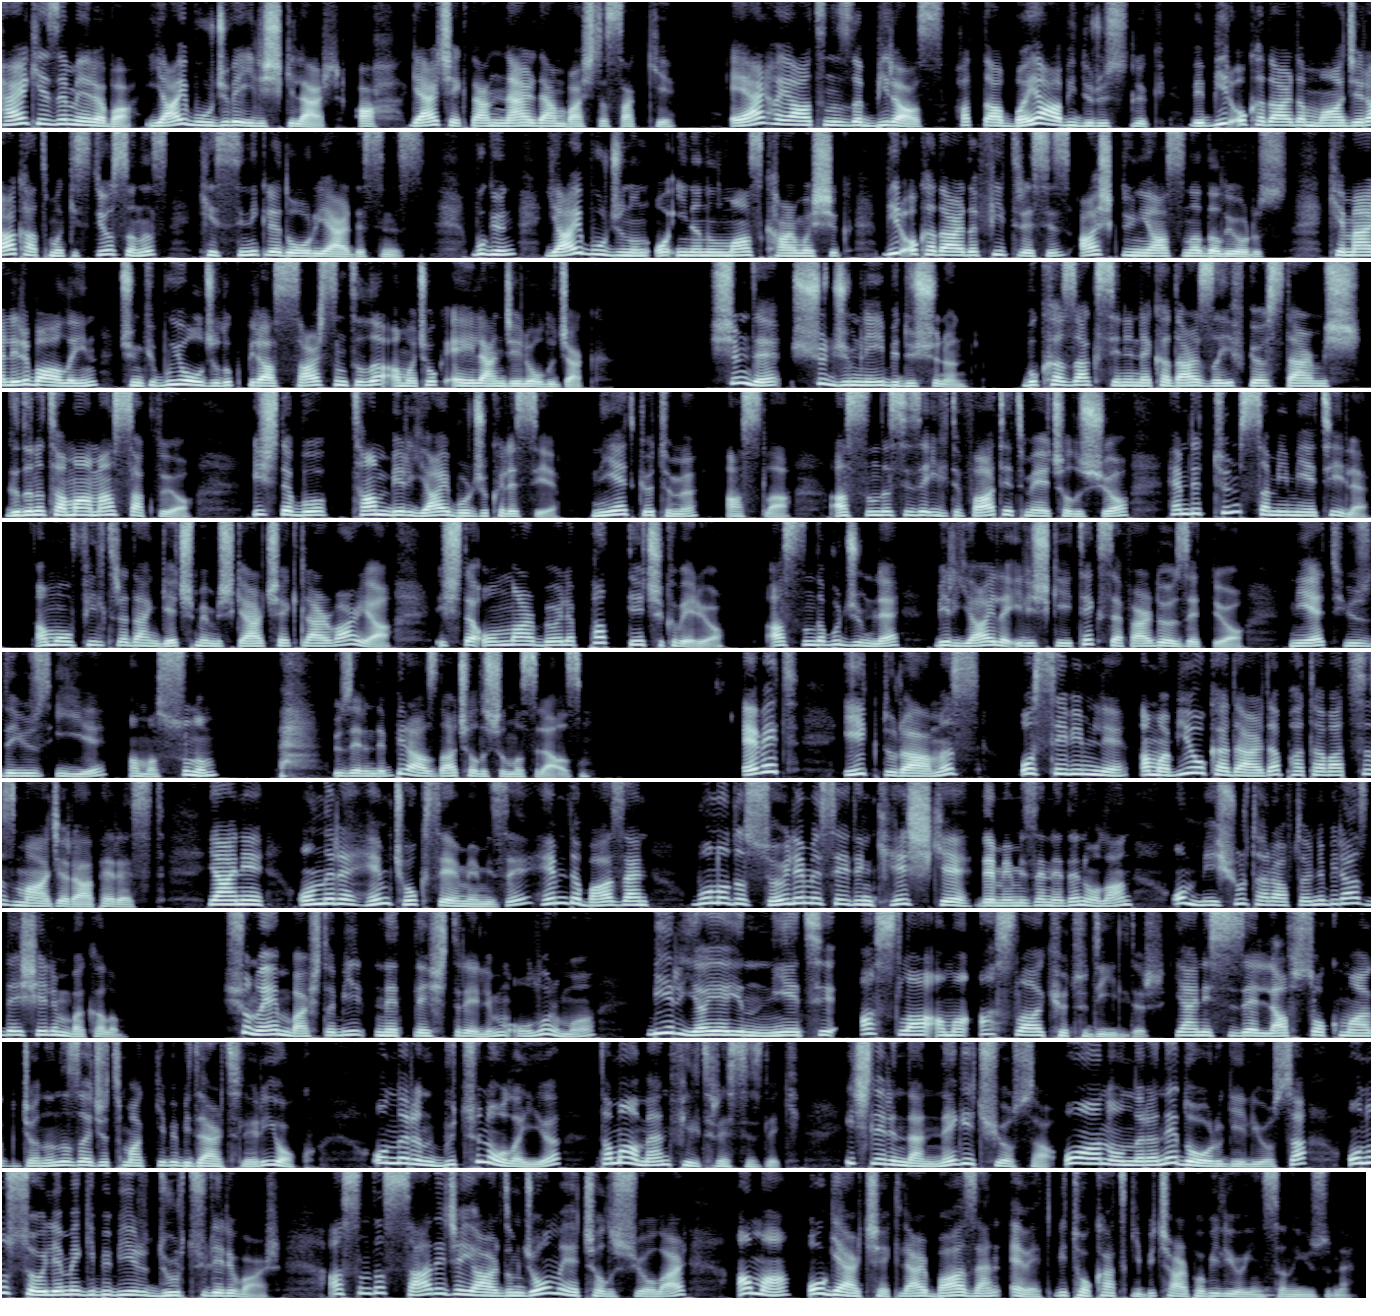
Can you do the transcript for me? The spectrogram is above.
Herkese merhaba. Yay burcu ve ilişkiler. Ah, gerçekten nereden başlasak ki? Eğer hayatınızda biraz, hatta bayağı bir dürüstlük ve bir o kadar da macera katmak istiyorsanız kesinlikle doğru yerdesiniz. Bugün Yay burcunun o inanılmaz karmaşık, bir o kadar da filtresiz aşk dünyasına dalıyoruz. Kemerleri bağlayın çünkü bu yolculuk biraz sarsıntılı ama çok eğlenceli olacak. Şimdi şu cümleyi bir düşünün. Bu kazak seni ne kadar zayıf göstermiş. Gıdını tamamen saklıyor. İşte bu tam bir yay burcu klasiği. Niyet kötü mü? Asla. Aslında size iltifat etmeye çalışıyor hem de tüm samimiyetiyle. Ama o filtreden geçmemiş gerçekler var ya, işte onlar böyle pat diye çıkıveriyor. Aslında bu cümle bir yayla ilişkiyi tek seferde özetliyor. Niyet %100 iyi ama sunum, eh, üzerinde biraz daha çalışılması lazım. Evet, ilk durağımız o sevimli ama bir o kadar da patavatsız maceraperest. Yani onları hem çok sevmemizi hem de bazen bunu da söylemeseydin keşke dememize neden olan o meşhur taraflarını biraz deşelim bakalım. Şunu en başta bir netleştirelim olur mu? Bir yayayın niyeti asla ama asla kötü değildir. Yani size laf sokmak, canınız acıtmak gibi bir dertleri yok. Onların bütün olayı tamamen filtresizlik. İçlerinden ne geçiyorsa, o an onlara ne doğru geliyorsa onu söyleme gibi bir dürtüleri var. Aslında sadece yardımcı olmaya çalışıyorlar ama o gerçekler bazen evet bir tokat gibi çarpabiliyor insanın yüzüne.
